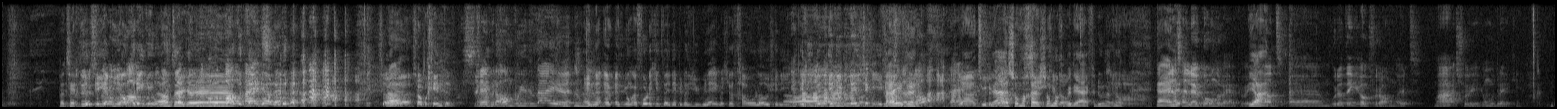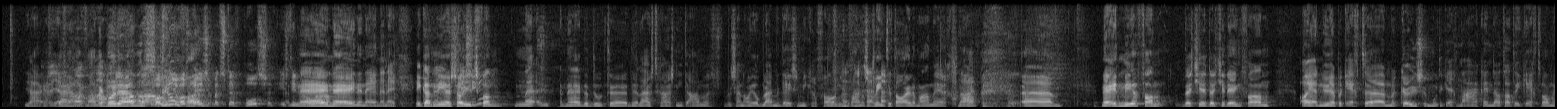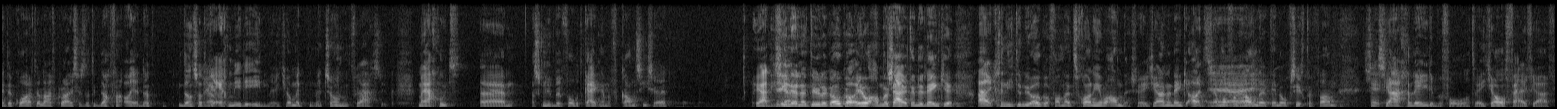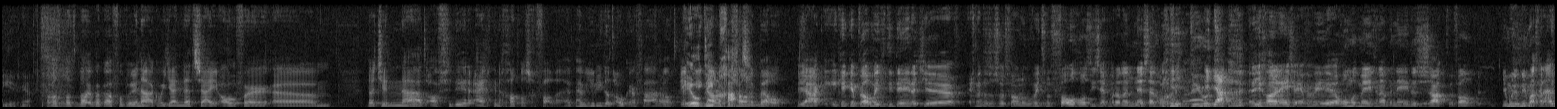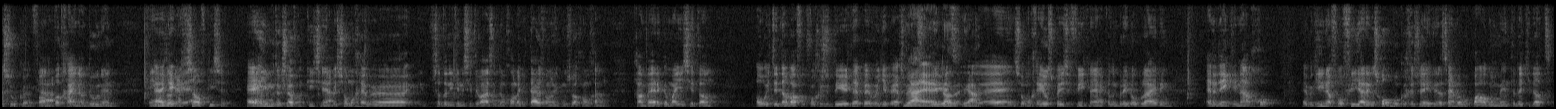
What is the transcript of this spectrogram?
Wat zeg je? Ik heb je handtekening onder- Handtekening, op een eh, bepaalde Ja, tijd. ja, dat- Zo, Ja. eh, zo begint het. Ze geven de handboeien erbij. eh. En, eh, en, en, jongen, en voordat je het weet heb je dat jubileum, dat je dat gouden horloge en die, Oh. en die, en die dinercheck in je nog? Nee, Ja, natuurlijk. Ja, wel. sommige, Zeker sommige wel. bedrijven doen het Ja. nog. Ja, Maar en dat de- zijn leuke onderwerpen, weet Ja. je. Dat, ehm, hoe dat denk ik ook verandert. Maar, sorry, ik onderbreek je. Ja, echt keihard man. van Ik word er helemaal? Je was, je stil was van. bezig met Stef Bos. Is dit nou Nee, nee, nee, nee, nee. Ik had meer zoiets van. Nee, nee, dat doe ik de, de luisteraars niet aan. We, zijn al heel blij met deze microfoon, want anders klinkt het al helemaal nergens naar. Ehm, nee, het meer van dat je, dat je denkt van. Oh ja, nu heb ik echt eh, mijn keuze moet ik echt maken. En dat had ik echt wel met de quarter life crisis. Dat ik dacht van, oh ja, dat, dan zat ik er echt middenin, weet je wel, met, met zo'n vraagstuk. Maar ja, goed, ehm, als ik nu bijvoorbeeld kijk naar mijn vakanties, hè. Ja, die zien Ja. er natuurlijk ook al heel anders uit. En dan denk je, ah, ik geniet er nu ook wel van. Maar het is gewoon heel anders, weet je. En dan denk je, oh, het is Ja, helemaal ja, ja. veranderd ten opzichte van zes jaar geleden bijvoorbeeld, weet je wel. Of vijf jaar, vier, ja. Maar wat, wat, waar ik ook even op wil inhaken, wat jij net zei over ehm, dat je na het afstuderen eigenlijk in een gat was gevallen. Heb- hebben jullie dat ook ervaren? Want ik, Heel ik diep gat. persoonlijk wel. Ja, ik, ik, ik heb wel een beetje het idee dat je echt net als een soort van, hoe weet je, van vogels die zeg maar dan uit het nest uit worden geduwd. Ja, En je gewoon ineens weer even weer 100 meter naar beneden zakt. Van, je moet het nu maar gaan uitzoeken. Van, Ja. wat ga je nou doen? En en je moet ook echt eh, zelf kiezen. hè, je moet ook zelf gaan kiezen. Ja. Bij sommigen hebben, eh, ik zat er niet in de situatie dat ik dan gewoon lekker thuis woon. Ik moest wel gewoon gaan, gaan werken. Maar je zit dan, oh is dit nou waarvoor ik voor gestudeerd heb? Hè? Want je hebt ergens voor Ja, ja, gestudeerd. dat- ja. Eh, en sommigen heel specifiek. Nou ja, ik had een brede opleiding. En dan denk je, nou goh, heb ik hier nou voor vier jaar in de schoolboeken gezeten? En dat zijn wel bepaalde momenten dat je dat,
